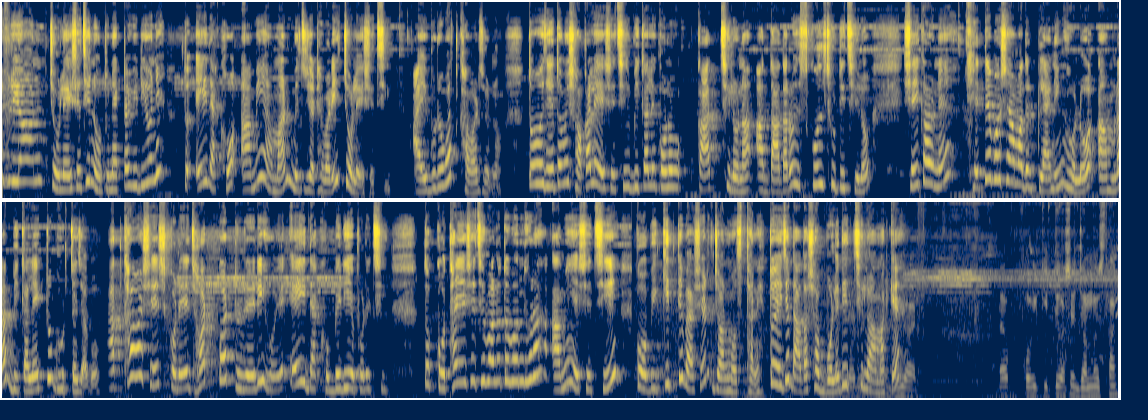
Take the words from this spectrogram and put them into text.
Everyone, চলে এসেছি নতুন একটা ভিডিও নিয়ে। তো এই দেখো, আমি আমার মেজু জ্যাঠাবাড়ি চলে এসেছি। আইবুড়ো ভাত খাওয়ার জন্য। তো যেহেতু আমি সকালে এসেছি, বিকালে কোনো কাজ ছিল না আর দাদারও স্কুল ছুটি ছিল, সেই কারণে খেতে বসে আমাদের প্ল্যানিং হলো আমরা বিকালে একটু ঘুরতে যাব। ভাত খাওয়া শেষ করে ঝটপট রেডি হয়ে এই দেখো বেরিয়ে পড়েছি। তো কোথায় এসেছি বলো তো বন্ধুরা? আমি এসেছি কবি কীর্তিবাসের জন্মস্থানে। তো এই যে দাদা সব বলে দিচ্ছিল আমাকে। কবি কীর্তিবাসের জন্মস্থান।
